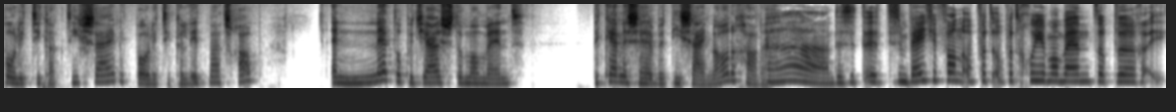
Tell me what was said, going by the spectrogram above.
politiek actief zijn, het politieke lidmaatschap. En net op het juiste moment de kennis hebben die zij nodig hadden. Ah, dus het, het is een beetje van op het, op het goede moment. Op de,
